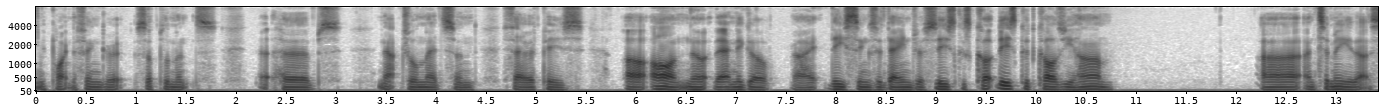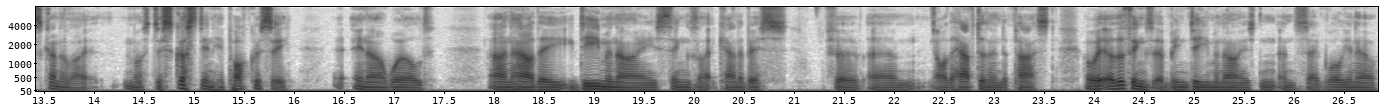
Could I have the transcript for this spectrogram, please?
You point the finger at supplements, at herbs, natural medicine, therapies. Uh, oh, no, then they go, right, these things are dangerous. These could, these could cause you harm. Uh, and to me, that's kind of like the most disgusting hypocrisy in our world and how they demonize things like cannabis for, um, or they have done in the past, or other things that have been demonized and, and said, well, you know,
